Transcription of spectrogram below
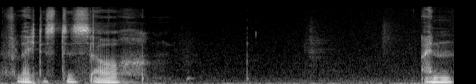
Vielleicht ist es auch ein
